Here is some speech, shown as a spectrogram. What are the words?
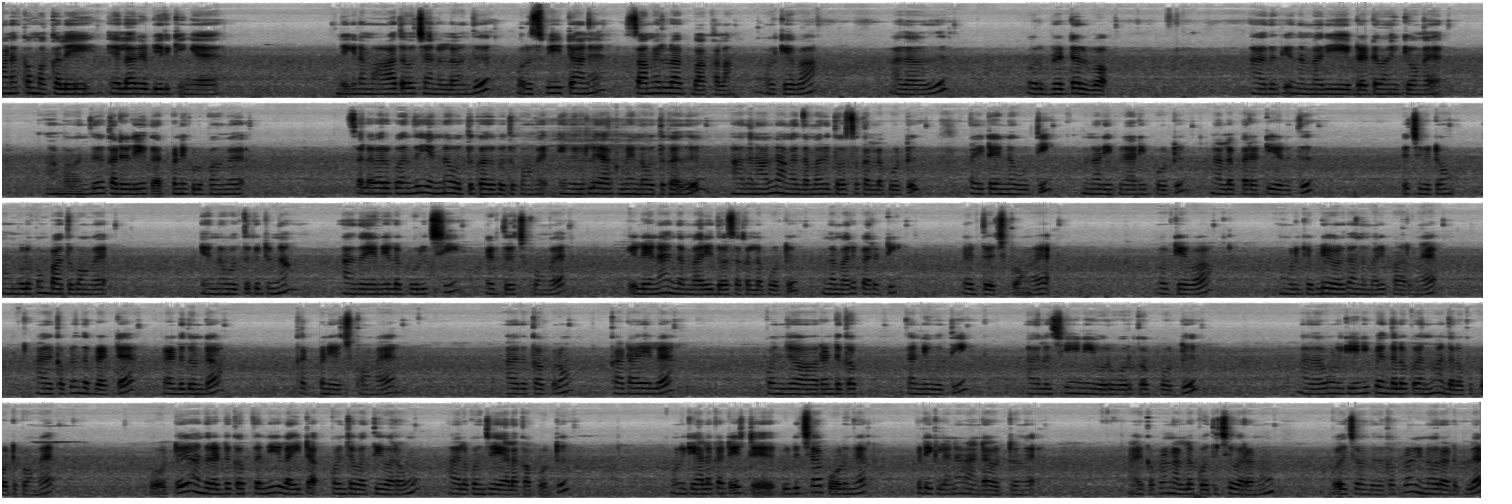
வணக்கம் மக்களே எல்லோரும் எப்படி இருக்கீங்க? இன்றைக்கி நம்ம ஆதவ் சேனலில் வந்து ஒரு ஸ்வீட்டான சமையல் vlog பார்க்கலாம். ஓகேவா அதாவது ஒரு ப்ரெட் அல்வா. அதுக்கு இந்த மாதிரி ப்ரெட்டை வாங்கிக்கோங்க. அங்கே வந்து கடையிலேயே கட் பண்ணி கொடுப்பாங்க. சிலவருக்கு வந்து எண்ணெய் ஒத்துக்காது பார்த்துக்கோங்க. எங்கள் வீட்டில் யாருக்குமே எண்ணெய் ஒத்துக்காது. அதனால் நாங்கள் இந்த மாதிரி தோசைக்கல்லில் போட்டு லைட்டாக எண்ணெய் ஊற்றி முன்னாடி பின்னாடி போட்டு நல்லா பிரட்டி எடுத்து வச்சுக்கிட்டோம். உங்களுக்கும் பார்த்துக்கோங்க. எண்ணெய் ஒத்துக்கிட்டுன்னா அதை எண்ணெயில் பொரித்து எடுத்து வச்சுக்கோங்க. இல்லைன்னா இந்த மாதிரி தோசைக்கல்ல போட்டு இந்த மாதிரி பரட்டி எடுத்து வச்சுக்கோங்க. ஓகேவா? உங்களுக்கு எப்படி வருதோ அந்த மாதிரி பாருங்கள் அதுக்கப்புறம் இந்த ப்ரெட்டை ரெண்டு துண்டாக கட் பண்ணி வச்சுக்கோங்க. அதுக்கப்புறம் கடாயில் கொஞ்சம் ரெண்டு கப் தண்ணி ஊற்றி அதில் சீனி ஒரு ஒரு கப் போட்டு அதாவது உங்களுக்கு இனிப்பு எந்த அளவுக்கு வேணுமோ அந்த அளவுக்கு போட்டுக்கோங்க. போட்டு அந்த ரெண்டு கப் தண்ணி லைட்டாக கொஞ்சம் வற்றி வரவும் அதில் கொஞ்சம் ஏலக்காய் போட்டு உங்களுக்கு ஏலக்காய் டேஸ்ட்டு பிடிச்சா போடுங்க பிடிக்கலைன்னா வேண்டாம் விட்டுருங்க. அதுக்கப்புறம் நல்லா கொதித்து வரணும். கொதித்து வந்ததுக்கப்புறம் இன்னொரு அடுப்பில்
